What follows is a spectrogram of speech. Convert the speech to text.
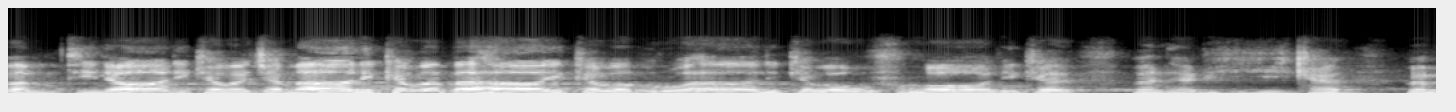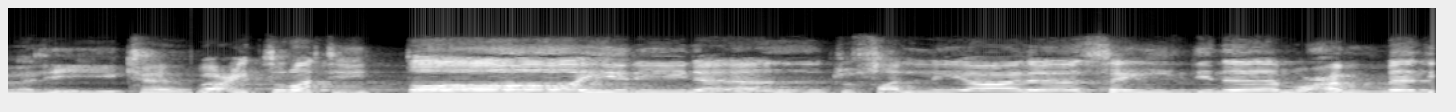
وامتنانك وجمالك وبهائك وبرهانك وغفرانك ونبيك ووليك وعترة الطاهرين أن تصلي على سيدنا محمد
